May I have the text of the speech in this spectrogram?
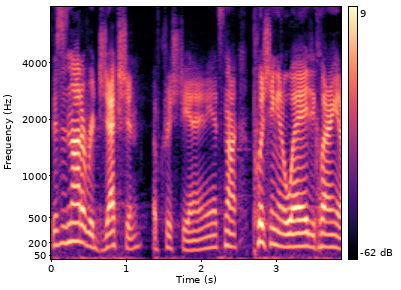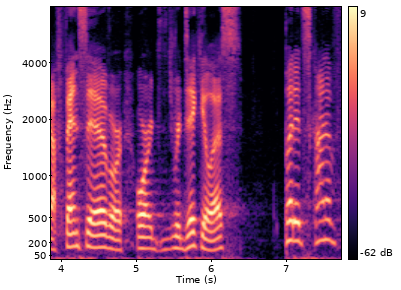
This is not a rejection of Christianity. It's not pushing it away, declaring it offensive or, or ridiculous but it's kind of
